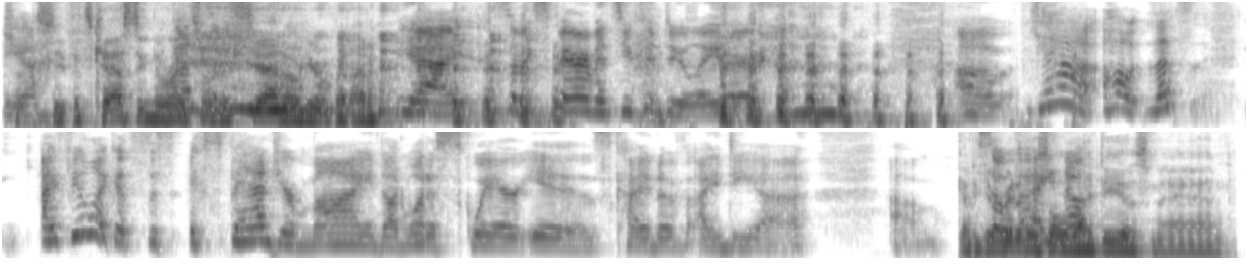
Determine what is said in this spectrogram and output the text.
yeah. to see if it's casting the right sort of shadow here, but I don't. yeah, some experiments you can do later. um, yeah. Oh, that's. I feel like it's this expand your mind on what a square is kind of idea. Um, Got to get so rid of those I old know, ideas, man.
